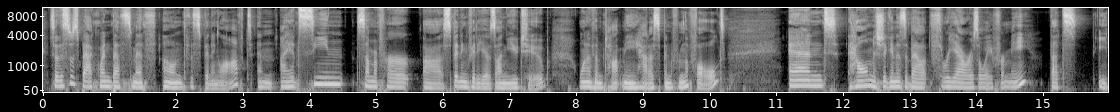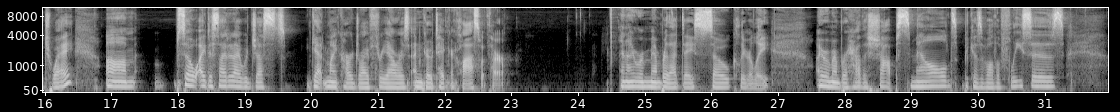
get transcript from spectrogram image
So this was back when Beth Smith owned the spinning loft, and I had seen some of her uh, spinning videos on YouTube. One of them taught me how to spin from the fold. And Howell, Michigan is about three hours away from me. That's each way. Um, so I decided I would just get in my car, drive three hours, and go take a class with her. And I remember that day so clearly. I remember how the shop smelled because of all the fleeces.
